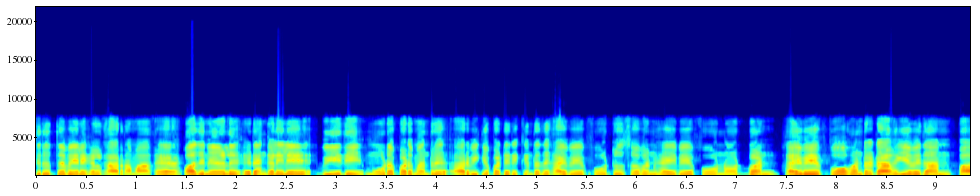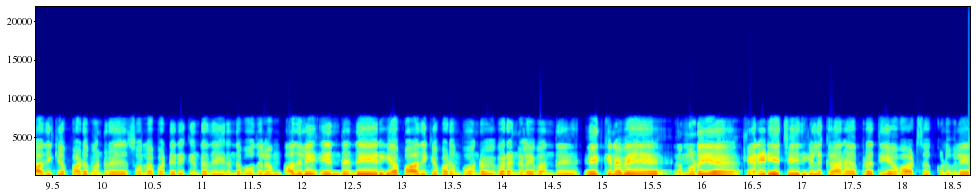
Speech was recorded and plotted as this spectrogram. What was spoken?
திருத்த வேலைகள் காரணமாக பதினேழு இடங்களிலே வீதி மூடப்படும் என்று அறிவிக்கப்பட்டிருக்கின்றது. Highway four two seven highway four naught one highway four hundred ஆகியவை தான் பாதிக்கப்படும் என்று சொல்லப்பட்டிருக்கின்றது. இருந்த போதிலும் அதிலே எந்தெந்த ஏரியா பாதிக்கப்படும் போன்ற விவரங்களை வந்து ஏற்கனவே நம்முடைய கனடிய செய்திகளுக்கான பிரத்யேக வாட்ஸ்அப் குழுவிலே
